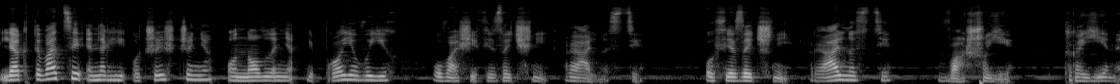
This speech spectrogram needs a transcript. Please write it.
для активації енергії очищення, оновлення і прояву їх у вашій фізичній реальності, у фізичній реальності вашої країни.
